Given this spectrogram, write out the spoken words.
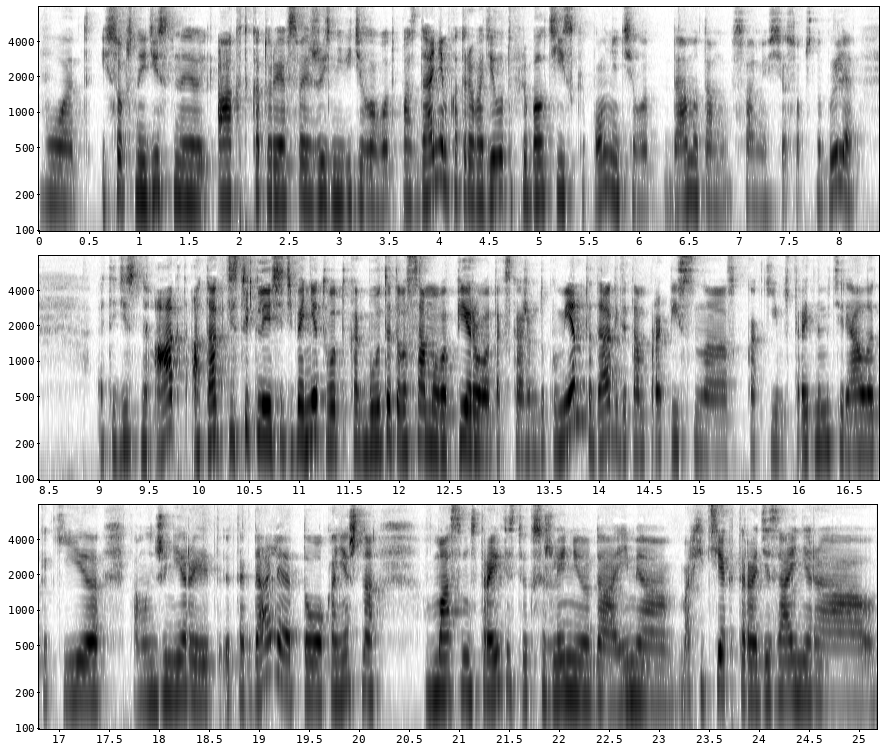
Вот. И, собственно, единственный акт, который я в своей жизни видела вот по зданиям, который водил, это в Прибалтийской. Помните, вот, да, мы там с вами все, собственно, были. Это единственный акт. А так, действительно, если у тебя нет вот как бы вот этого самого первого, так скажем, документа, да, где там прописано, какие строительные материалы, какие там инженеры и так далее, то, конечно, в массовом строительстве, к сожалению, да, имя архитектора, дизайнера,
